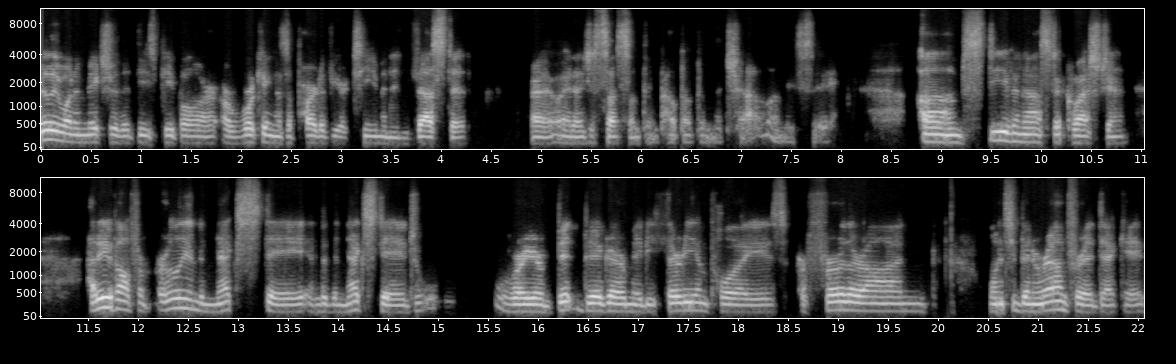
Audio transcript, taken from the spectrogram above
really want to make sure that these people are, are working as a part of your team and invested. All right wait i just saw something pop up in the chat. Let me see um, Stephen asked a question. How do you evolve from early into next stage into the next stage where you're a bit bigger, maybe 30 employees, or further on once you've been around for a decade?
